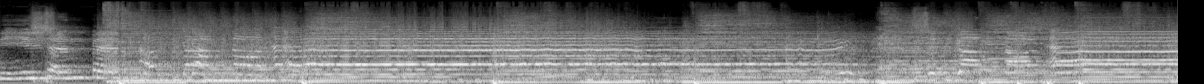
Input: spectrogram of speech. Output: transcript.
นี้ฉันเป็นคนกำหนดเองกำหนดเอง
